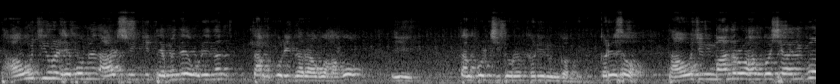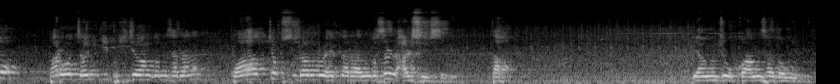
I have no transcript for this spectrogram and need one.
다우징을 해보면 알 수 있기 때문에 우리는 땅굴이다라고 하고 이 땅굴 지도를 그리는 겁니다. 그래서 다우징만으로 한 것이 아니고 바로 전기 비저항 검사라는 과학적 수단으로 했다라는 것을 알 수 있습니다. 다 양주 광사동입니다.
